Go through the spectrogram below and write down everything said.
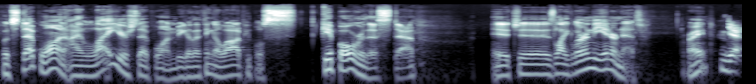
But step one, I like your step one because I think a lot of people skip over this step. which is like learn the internet, right? Yeah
